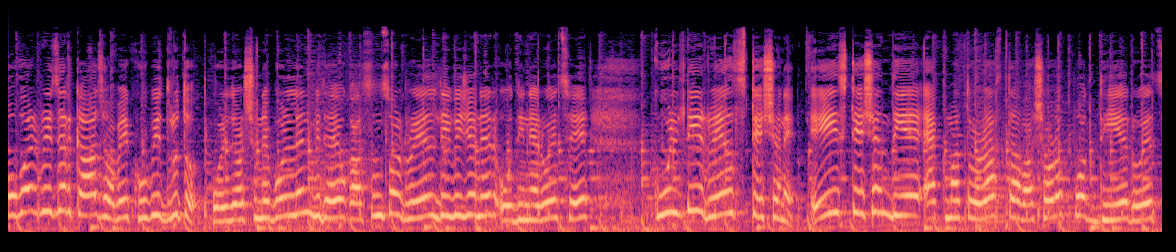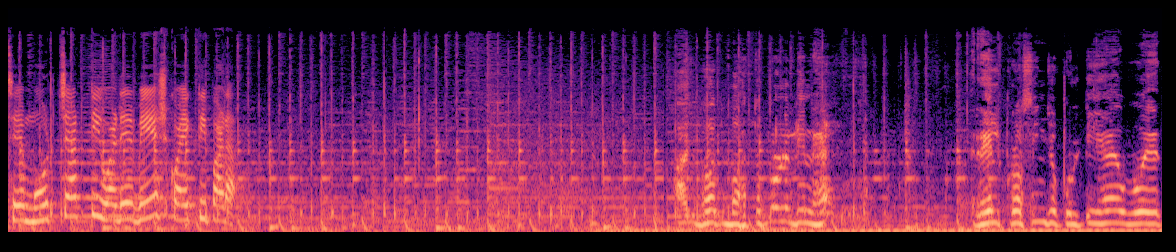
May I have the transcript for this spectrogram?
ওভারব্রিজের কাজ হবে খুবই দ্রুত পরিদর্শনে বললেন বিধায়ক আসানসোল রেল ডিভিশনের অধীনে রয়েছে কুলটি রেল স্টেশনে এই স্টেশন দিয়ে একমাত্র রাস্তা বা সড়ক পথ দিয়ে রয়েছে মোট চারটি ওয়ার্ডের বেশ কয়েকটি পাড়া आज बहुत महत्वपूर्ण दिन है रेल क्रॉसिंग जो कुल्टी है वो एक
